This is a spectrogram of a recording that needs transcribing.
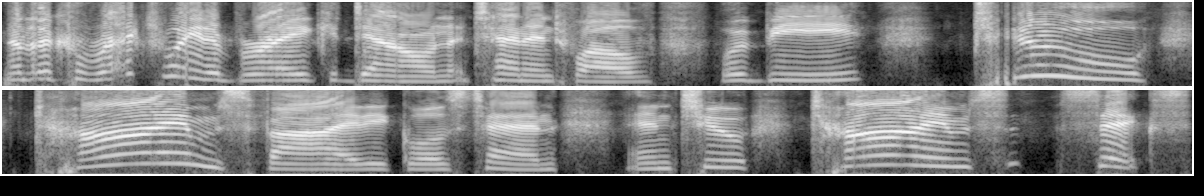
Now, the correct way to break down 10 and 12 would be 2 times 5 equals 10, and 2 times 6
